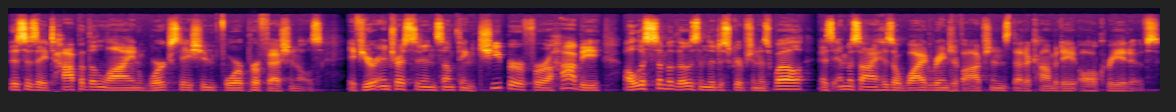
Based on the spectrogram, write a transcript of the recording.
This is a top of the line workstation for professionals. If you're interested in something cheaper for a hobby, I'll list some of those in the description as well, as MSI has a wide range of options that accommodate all creatives.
